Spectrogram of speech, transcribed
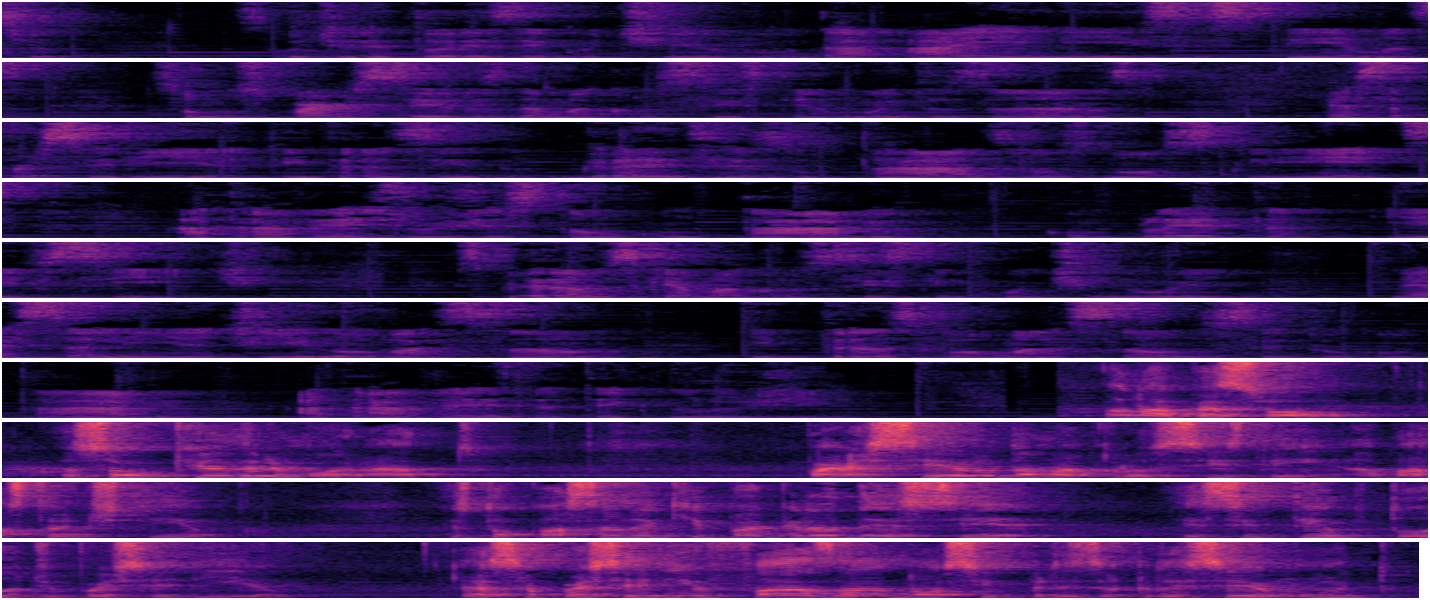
Sou diretor executivo da ANI Sistemas, somos parceiros da Macrosystem há muitos anos. Essa parceria tem trazido grandes resultados aos nossos clientes através de uma gestão contábil, completa e eficiente. Esperamos que a Macrosystem continue nessa linha de inovação e transformação do setor contábil através da tecnologia. Olá pessoal, eu sou o Kilder Morato, parceiro da Macrosystem há bastante tempo. Estou passando aqui para agradecer esse tempo todo de parceria. Essa parceria faz a nossa empresa crescer muito.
